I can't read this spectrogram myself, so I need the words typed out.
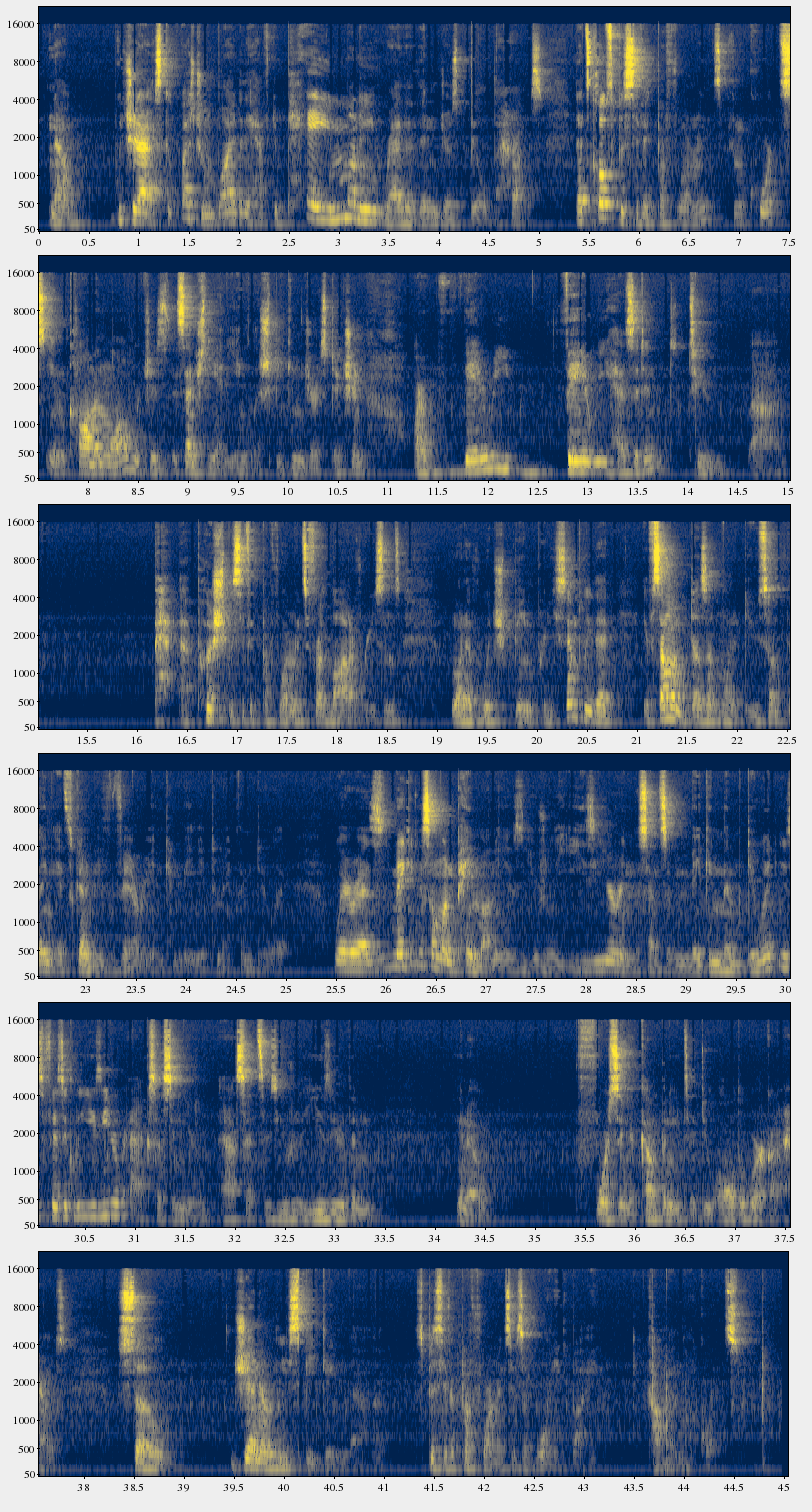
now, we should ask a question, why do they have to pay money rather than just build the house? That's called specific performance, and courts in common law, which is essentially any English-speaking jurisdiction, are very, very hesitant to uh, uh, push specific performance for a lot of reasons, one of which being pretty simply that if someone doesn't want to do something, it's going to be very inconvenient to make them do it. Whereas making someone pay money is usually easier in the sense of making them do it is physically easier. Accessing your assets is usually easier than, you know, forcing a company to do all the work on a house. So, generally speaking, uh, specific performance is avoided by common law courts.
